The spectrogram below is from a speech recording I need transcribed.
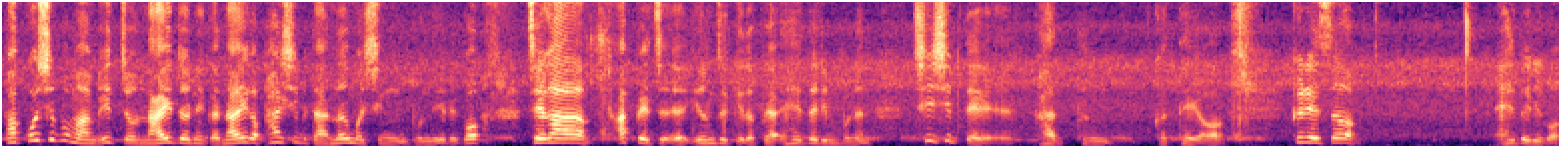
받고 싶은 마음이 있죠. 나이 드니까 나이가 80이 다 넘으신 분이고 제가 앞에 저 영적 기도 해드린 분은 70대 같은 것 같아요. 그래서 해드리고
